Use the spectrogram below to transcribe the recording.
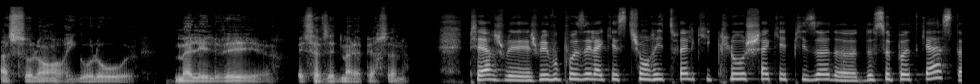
insolent, rigolo, mal élevé, et ça faisait de mal à personne. Pierre, je vais, je vais vous poser la question rituelle qui clôt chaque épisode euh, de ce podcast.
